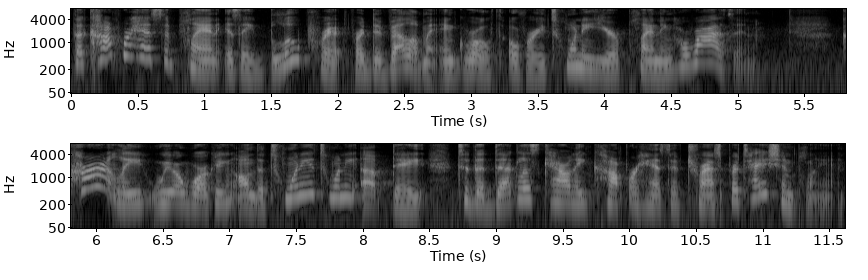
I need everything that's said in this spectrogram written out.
The Comprehensive Plan is a blueprint for development and growth over a 20-year planning horizon. Currently, we are working on the 2020 update to the Douglas County Comprehensive Transportation Plan,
